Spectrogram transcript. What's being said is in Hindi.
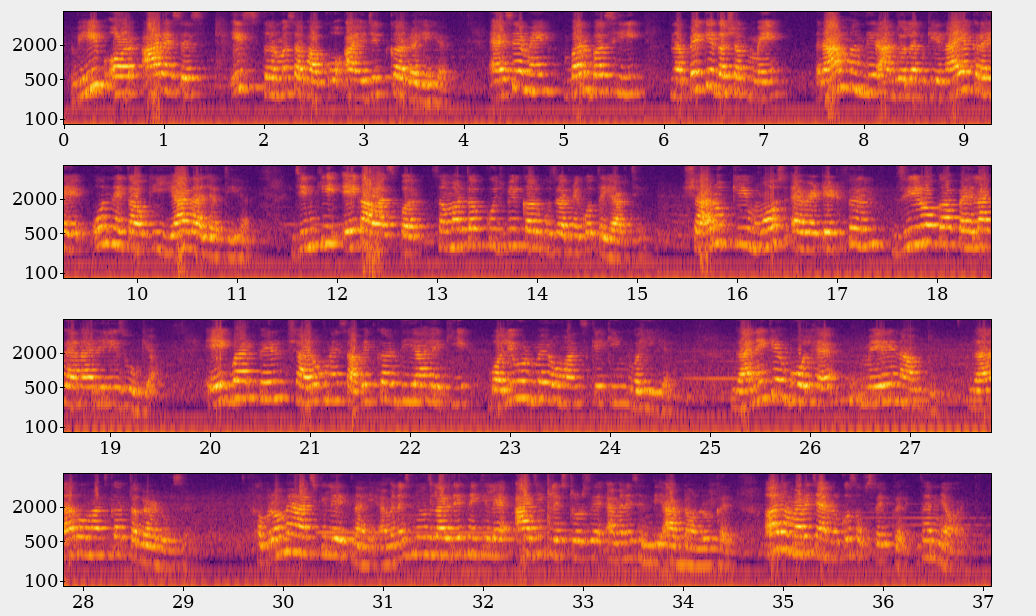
विहिप और आरएसएस इस धर्म सभा को आयोजित कर रहे हैं। ऐसे में बरबस ही नब्बे के दशक में राम मंदिर आंदोलन के नायक रहे उन नेताओं की याद आ जाती है, जिनकी एक आवाज़ पर समर्थक कुछ भी कर गुजरने को तैयार थे। शाहरुख की मोस्ट एवेटेड फ़िल्म ज़ीरो का पहला गाना रिलीज़ हो गया। एक बार फिर शाहरुख ने साबित कर दिया है कि बॉलीवुड में रोमांस के किंग वही है। गाने के बोल है, मेरे नाम तू। गाना रोमांस का तगड़ा डोज है। खबरों में आज के लिए इतना ही। एमएनएस न्यूज़ लाइव देखने के लिए आज ही प्ले स्टोर से एमएनएस हिंदी ऐप डाउनलोड करें और हमारे चैनल को सब्सक्राइब करें। धन्यवाद।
